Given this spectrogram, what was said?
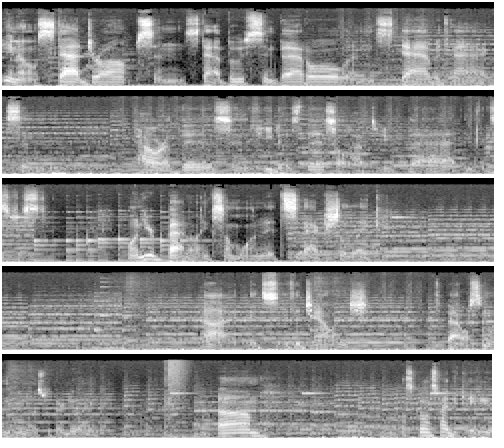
you know, stat drops and stat boosts in battle and stab attacks and power of this, and if he does this, I'll have to do that, and it's just when you're battling someone, it's actually like uh, it's it's a challenge to battle someone who knows what they're doing. Um, let's go inside the cave.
